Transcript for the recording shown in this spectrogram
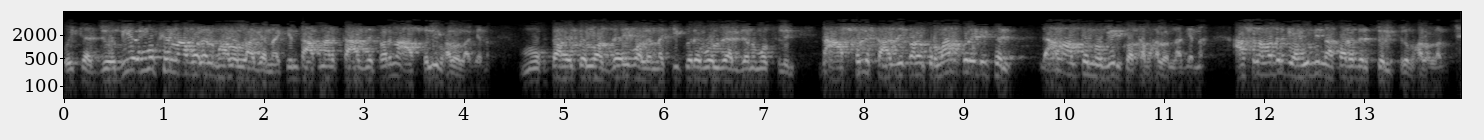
ওইটা যদিও মুখে না বলেন ভালো লাগে না, কিন্তু আপনার কাজে করেন আসলেই ভালো লাগে না। মুখটা হয়তো লজ্জাই বলেন না, কি করে বলবে একজন মুসলিম? তা আসলে কাজে করার প্রমাণ করে দিচ্ছেন যে আমাকে নবীর কথা ভালো লাগে না। আসলে আমাদেরকে ইহুদিন আকারদের চরিত্র ভালো লাগছে।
